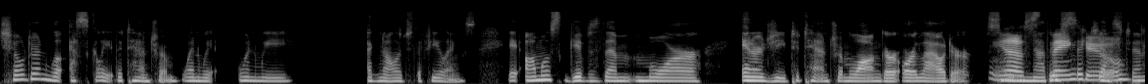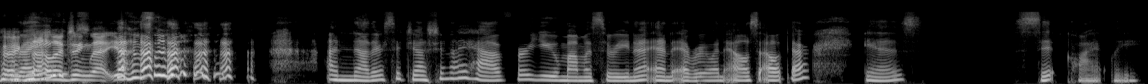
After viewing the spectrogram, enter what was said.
children will escalate the tantrum when we when we acknowledge the feelings. It almost gives them more energy to tantrum longer or louder. So yes another thank you suggestion, for right? acknowledging that yes Another suggestion I have for you, Mama Serena, and everyone else out there is sit quietly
